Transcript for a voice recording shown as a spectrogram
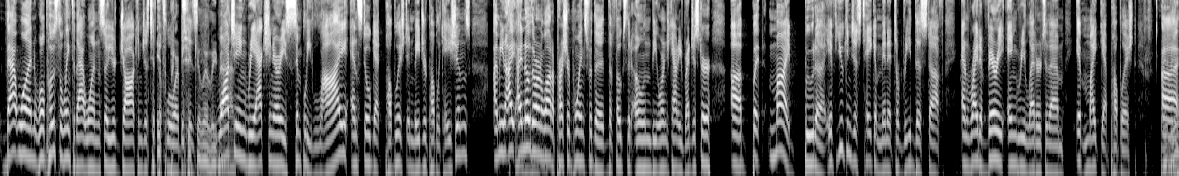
That one, we'll post the link to that one so your jaw can just hit the floor because bad. watching reactionaries simply lie and still get published in major publications. I mean, I, I know there aren't a lot of pressure points for the, the folks that own the Orange County Register, uh, but my Buddha, if you can just take a minute to read this stuff and write a very angry letter to them, it might get published. Uh,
